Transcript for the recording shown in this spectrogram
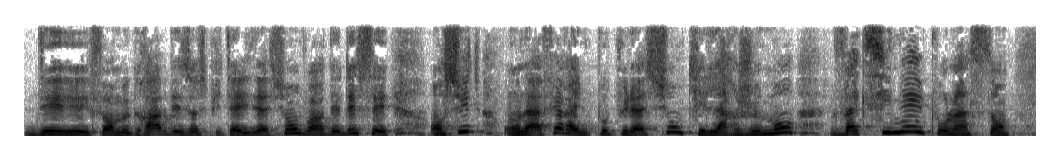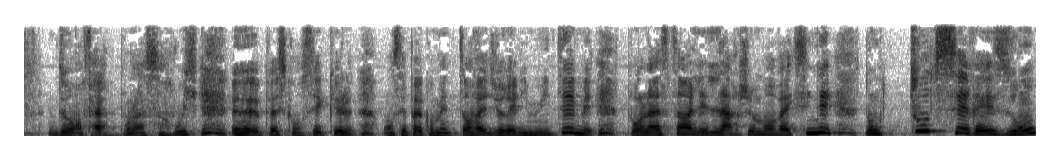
des formes graves, des hospitalisations, voire des décès. Ensuite, on a affaire à une population qui est largement vaccinée pour l'instant. Enfin, pour l'instant, oui, euh, parce qu'on sait que on ne sait pas combien de temps va durer l'immunité, mais pour l'instant, elle est largement vaccinée. Donc toutes ces raisons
